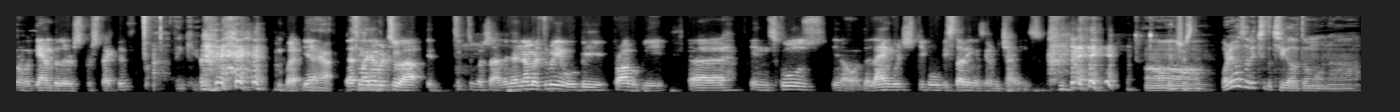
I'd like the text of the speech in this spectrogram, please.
from a gambler's perspective. Thank you. but yeah, that's my number two. Uh, it took too much time. And then number three will be probably uh, in schools, you know, the language people will be studying is going to be Chinese. あー Interesting. 俺はそれちょっと違うと思うな。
